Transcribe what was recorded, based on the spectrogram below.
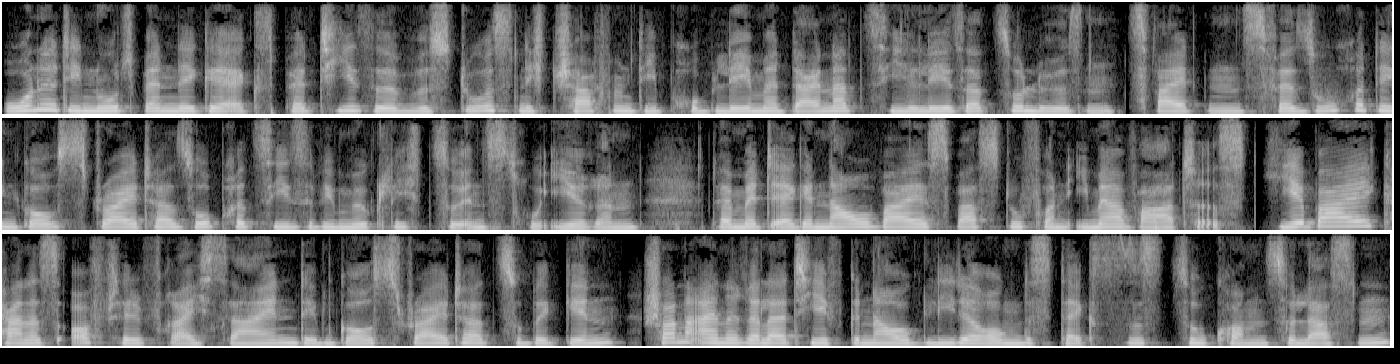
ohne die notwendige Expertise wirst du es nicht schaffen, die Probleme deiner Zielleser zu lösen. Zweitens, versuche den Ghostwriter so präzise wie möglich zu instruieren, damit er genau weiß, was du von ihm erwartest. Hierbei kann es oft hilfreich sein, dem Ghostwriter zu Beginn schon eine relativ genaue Gliederung des Textes zukommen zu lassen,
